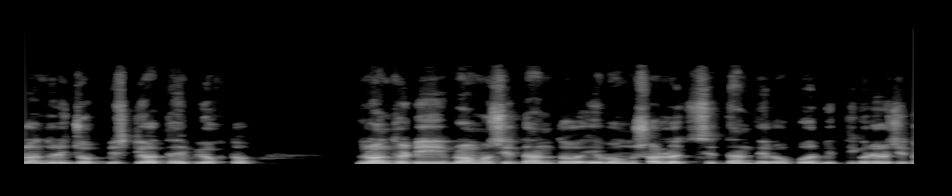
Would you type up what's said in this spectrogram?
গ্রন্থটি চব্বিশটি অধ্যায়ে বিভক্ত। গ্রন্থটি ব্রহ্ম সিদ্ধান্ত এবং শল্য সিদ্ধান্তের ওপর ভিত্তি করে রচিত।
